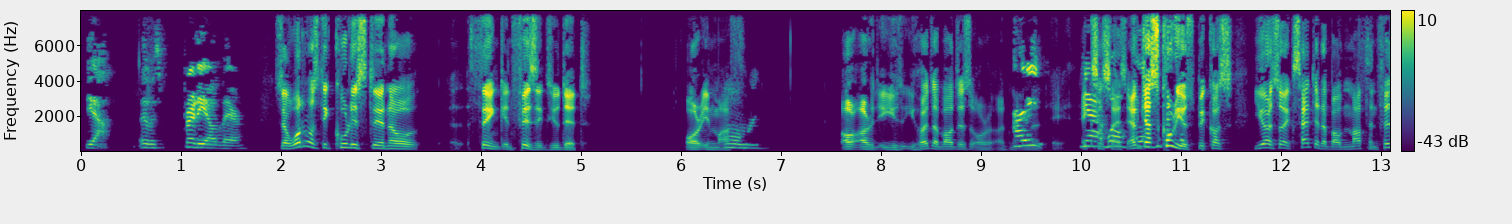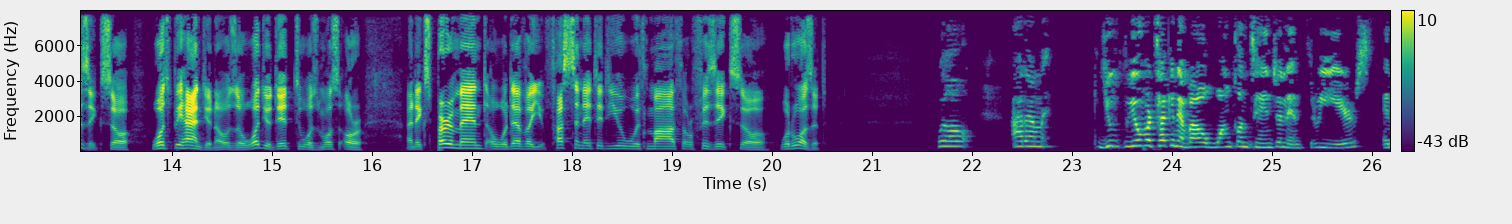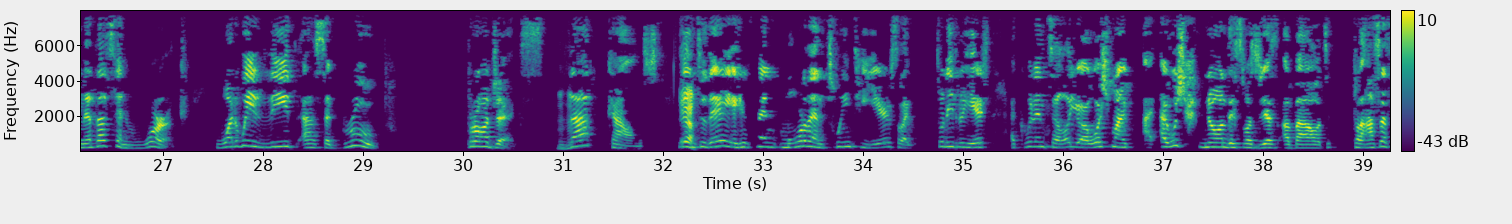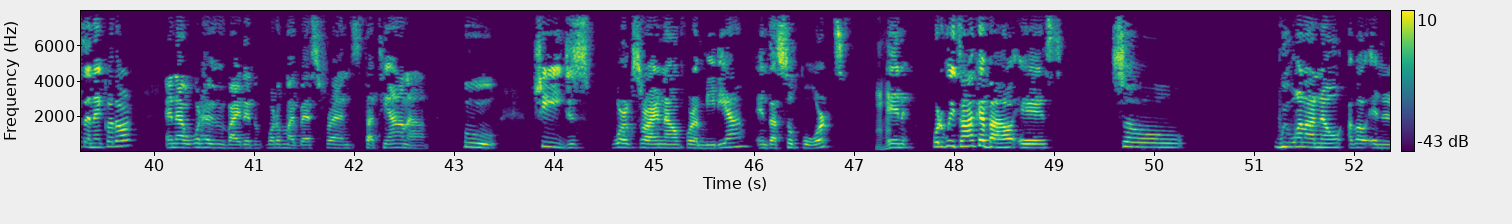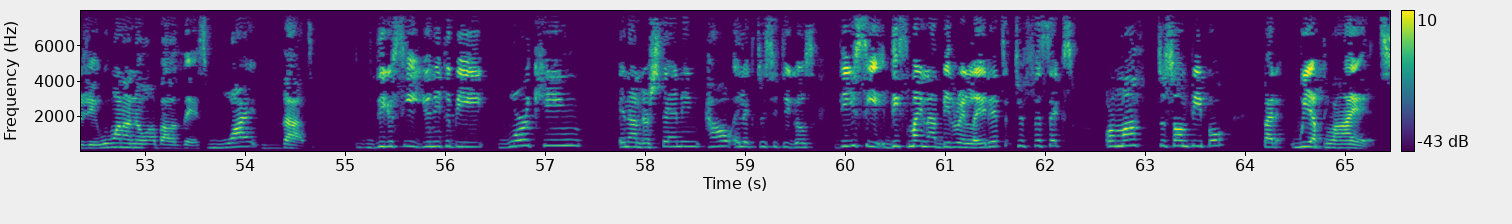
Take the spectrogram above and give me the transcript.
yeah, it was pretty out there. So, what was the coolest you know thing in physics you did, or in math, Oh or, or you, you heard about this, or uh, I- yeah, exercise? well, I'm just curious because you are so excited about math and physics. So, what's behind? You know, so what you did was most or an experiment or whatever you fascinated you with math or physics. So, what was it? Well, Adam, you you were talking about one contingent in three years, and that doesn't work. What we did as a group, projects, Mhm. that counts. Yeah. And today it has been more than 20 years, like 23 years. I couldn't tell you. I wish my, I, I wish I'd known this was just about classes in Ecuador. And I would have invited one of my best friends, Tatiana, who she just works right now for a media and that supports. Mhm. And what we talk about is, so we want to know about energy. We want to know about this. Why that? Do you see? You need to be working and understanding how electricity goes. Do you see? This might not be related to physics or math to some people, but we apply it.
